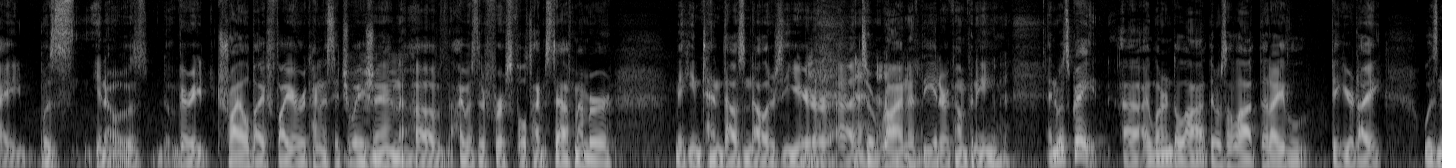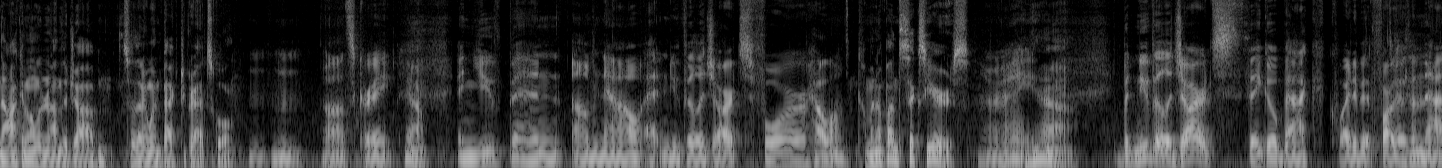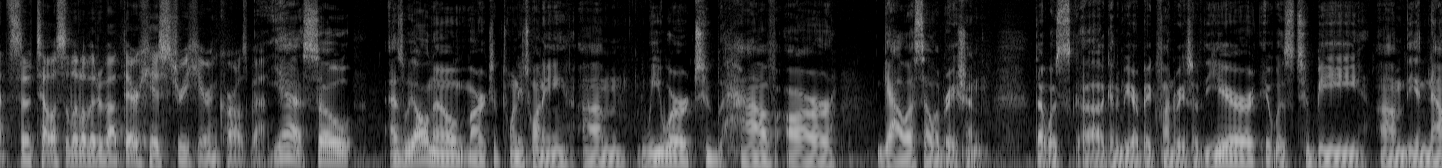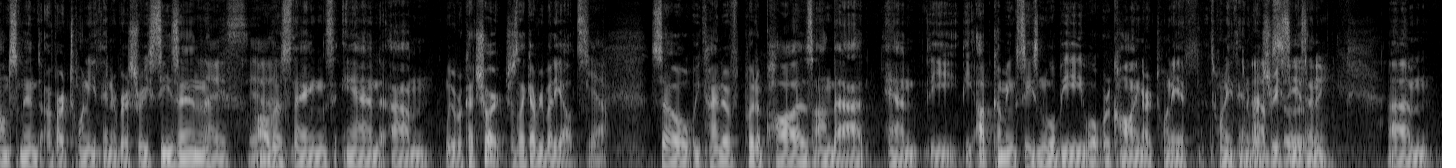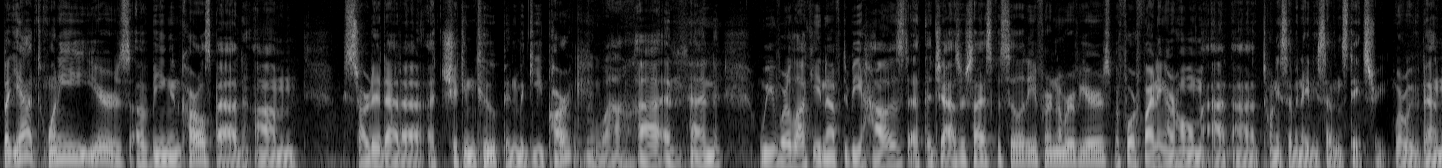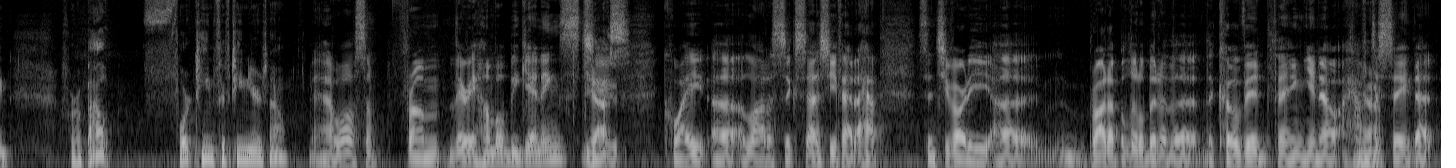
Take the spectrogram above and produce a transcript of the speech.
I was, you know, it was a very trial by fire kind of situation mm-hmm. of I was their first full time staff member, making ten thousand dollars a year uh, to run a theater company, and it was great. Uh, I learned a lot. There was a lot that I l- figured I was not going to learn on the job, so then I went back to grad school. Mm-hmm. Oh, that's great. Yeah. And you've been um, now at New Village Arts for how long? Coming up on six years. All right. Yeah. But New Village Arts, they go back quite a bit farther than that. So tell us a little bit about their history here in Carlsbad. Yeah. So, as we all know, March of 2020, um, we were to have our gala celebration that was uh, going to be our big fundraiser of the year. It was to be um, the announcement of our 20th anniversary season, nice, yeah. all those things. And um, we were cut short, just like everybody else. Yeah. So we kind of put a pause on that, and the the upcoming season will be what we're calling our 20th 20th anniversary Absolutely. season. Um, but yeah, 20 years of being in Carlsbad. Um, started at a, a, chicken coop in Magee Park. Wow. Uh, and then we were lucky enough to be housed at the Jazzercise facility for a number of years before finding our home at uh, 2787 State Street, where we've been for about 14, 15 years now. Yeah, well, some from very humble beginnings to yes. quite uh, a lot of success you've had. I have, since you've already uh, brought up a little bit of the, the COVID thing, you know, I have Yeah. to say that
